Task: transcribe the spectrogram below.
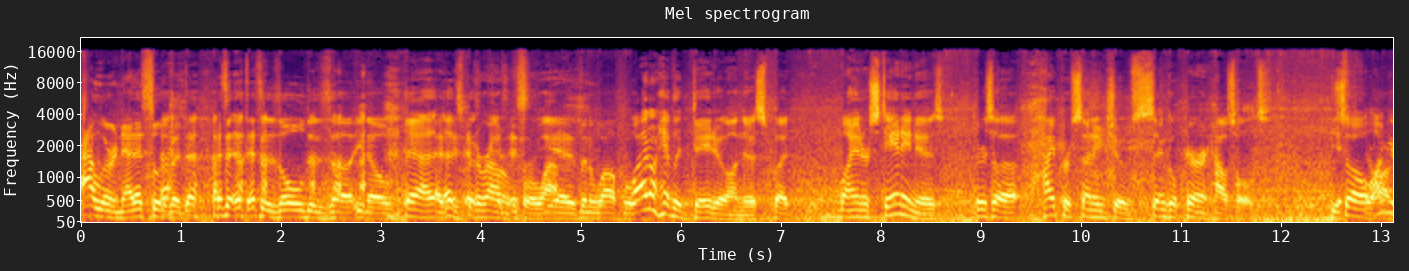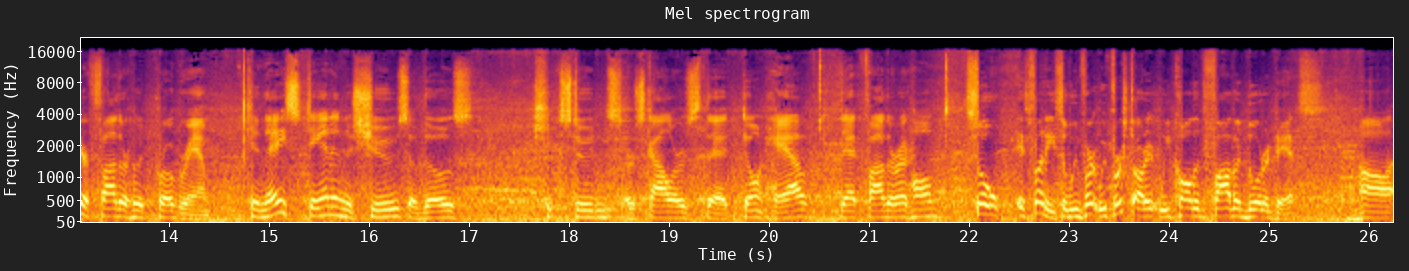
I learned that. That's sort of a, that, that's, a, that's as old as uh, you know. Yeah, that's as, been around as, for a while. Yeah, it's been a while for. Well, I don't have the data on this, but my understanding is there's a high percentage of single parent households. Yes, so on are. your fatherhood program, can they stand in the shoes of those students or scholars that don't have that father at home? So it's funny. So we we first started. We called it father daughter dance, uh,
